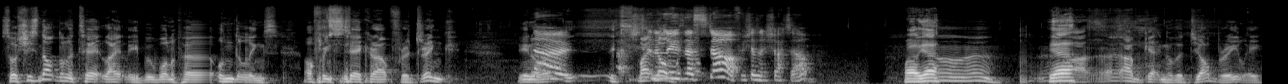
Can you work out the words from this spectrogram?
So she's not going to take lightly with one of her underlings offering to take her out for a drink. You know, No, it, it she's might going to not. lose her staff if she doesn't shut up. Well, yeah, Oh, yeah. I, I'm getting another job, really.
